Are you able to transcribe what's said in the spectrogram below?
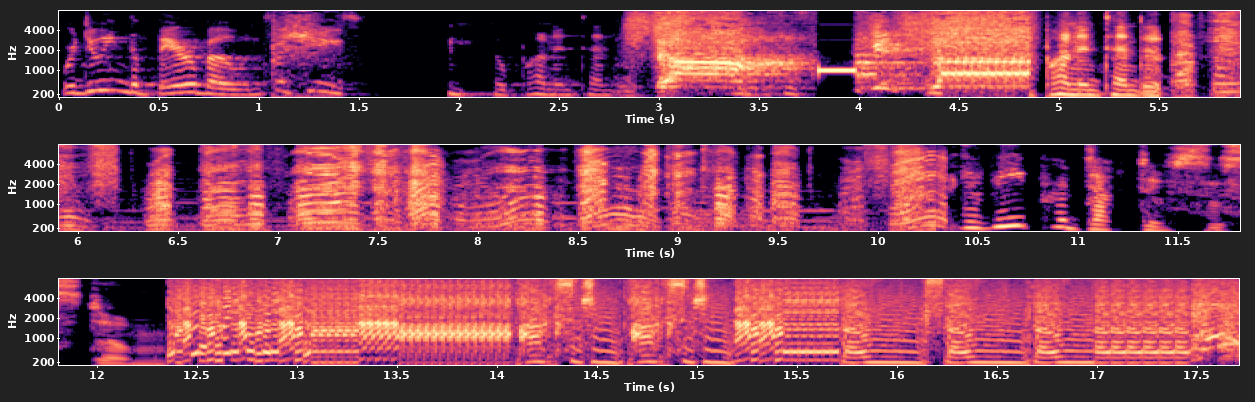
We're doing the bare bones. No pun intended. Stop! Pun intended. The reproductive system. Oxygen, oxygen, bone, bone, bone.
